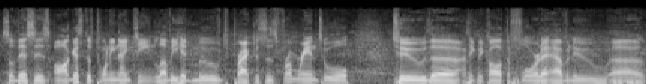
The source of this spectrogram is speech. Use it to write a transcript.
So this is August of 2019. Lovie had moved practices from Rantoul to the, I think they call it the Florida Avenue. Uh, it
